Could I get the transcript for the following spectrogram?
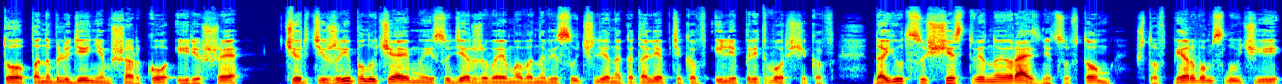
то по наблюдениям Шарко и Реше, чертежи, получаемые с удерживаемого на весу члена каталептиков или притворщиков, дают существенную разницу в том, что в первом случае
